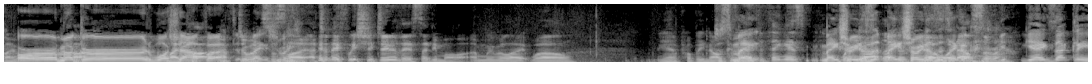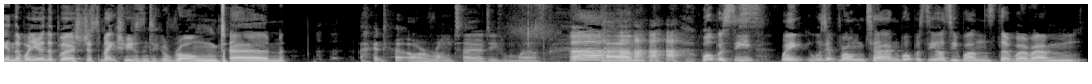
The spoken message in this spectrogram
my, Oh my god! Watch my out for afterwards make was like, I don't know if we should do this anymore, and we were like, well, yeah, probably not. Just make- the thing is, Make sure he doesn't. there, Make sure he no doesn't take a. Yeah, exactly. And then when you're in the bush, just make sure he doesn't take a wrong turn. or a wrong turd, even worse. What was the? Wait, was it wrong turn? What was the Aussie ones that were? um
